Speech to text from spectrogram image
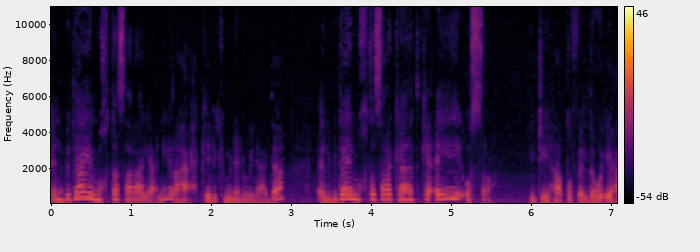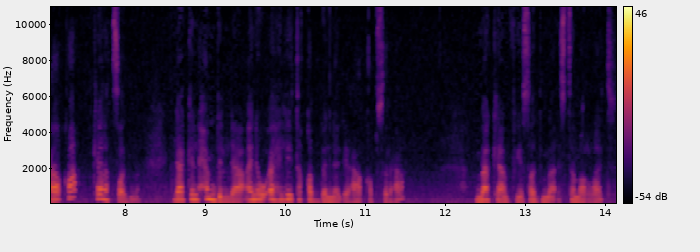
البداية المختصرة يعني راح أحكي لك من الولادة. البداية المختصرة كانت كأي أسرة. يجيها طفل ذوي إعاقة كانت صدمة. لكن الحمد لله أنا وأهلي تقبلنا الإعاقة بسرعة. ما كان في صدمة استمرت.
